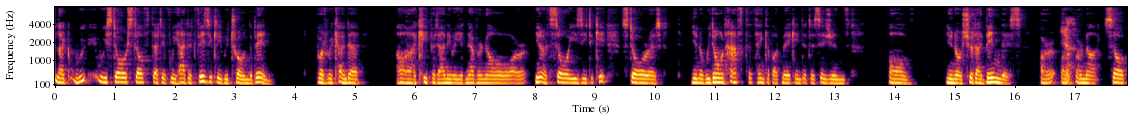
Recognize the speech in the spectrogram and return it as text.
like we, we store stuff that if we had it physically, we'd throw in the bin, but we kind of, oh, I keep it anyway. You'd never know, or you know, it's so easy to keep store it. You know, we don't have to think about making the decisions of, you know, should I bin this or or, Yeah. or not. So,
